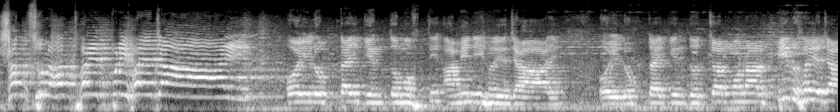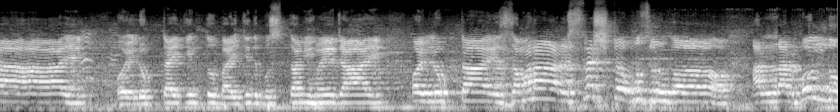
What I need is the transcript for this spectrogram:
শামসুল হক ফরিদপুরি হয়ে যায়। ওই লোকটাই কিন্তু মুফতি আমিনী হয়ে যায়। ওই লোকটাই কিন্তু চরমনার পীর হয়ে যায়। ওই লোকটাই কিন্তু বাইজিদ বুস্তামি হয়ে যায়। ওই লোকটাই জামানার শ্রেষ্ঠ বুজুর্গ, আল্লাহর বন্ধু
